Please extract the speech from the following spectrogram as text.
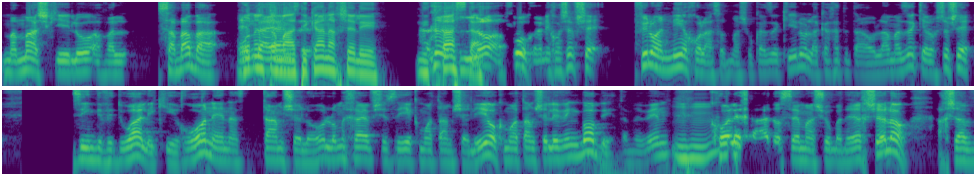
ממש כאילו, אבל סבבה. רונן אתה מעתיקן אח שלי, נתפסת. לא, הפוך, אני חושב שאפילו אני יכול לעשות משהו כזה, כאילו לקחת את העולם הזה, כי אני חושב ש... זה אינדיבידואלי, כי רונן, הטעם שלו, לא מחייב שזה יהיה כמו הטעם שלי, או כמו הטעם של ליבינג בובי, אתה מבין? Mm-hmm. כל אחד עושה משהו בדרך שלו. עכשיו,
